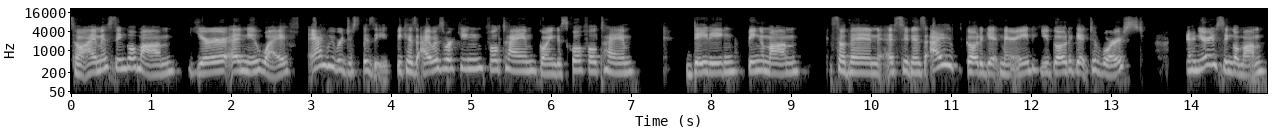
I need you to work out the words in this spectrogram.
So I'm a single mom, you're a new wife, and we were just busy because I was working full time, going to school full time, dating, being a mom, so then, as soon as I go to get married, you go to get divorced, and you're a single mom.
